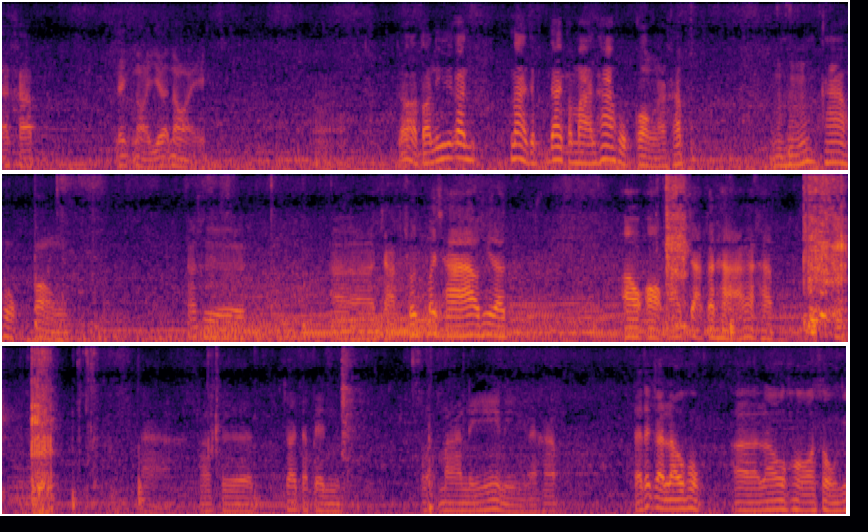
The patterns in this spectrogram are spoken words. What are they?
นะครับ เล็กหน่อยเยอะหน่อยก็ตอนนี้ก็น่าจะได้ประมาณห้าหกกล่องนะครับอือหือห้าหกกล่อง ก็คือ จากชุดเมื่อเช้าที่เราเอาออกมาจากกระถางอะครับอ่าก็คือก็จะเป็นประมาณนี้นี่นะครับ แต่ถ้าเกิดเราหกเอ่อเราห่อส่งจ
